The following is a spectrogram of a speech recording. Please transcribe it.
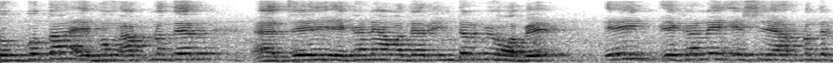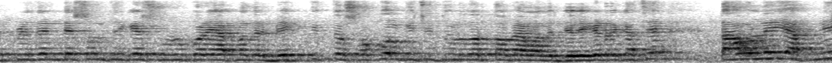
যোগ্যতা এবং আপনাদের যেই এখানে আমাদের ইন্টারভিউ হবে, এই এখানে এসে আপনাদের প্রেজেন্টেশন থেকে শুরু করে আপনাদের ব্যক্তিত্ব সকল কিছু তুলে ধরতে হবে আমাদের ডেলিগেটের কাছে। তাহলেই আপনি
